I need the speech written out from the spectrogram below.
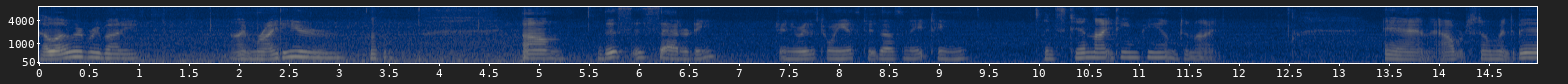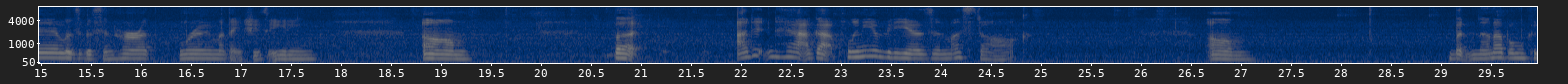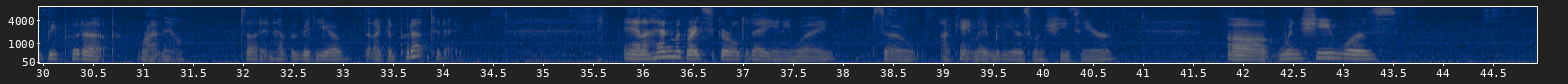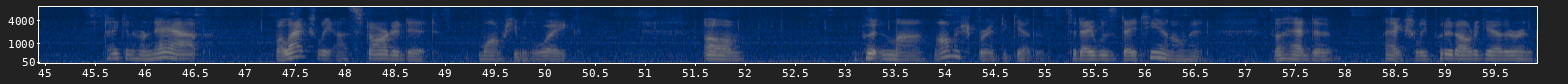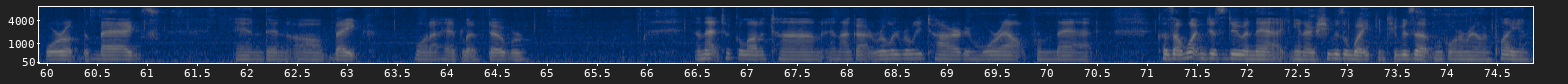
Hello, everybody. I'm right here. um, this is Saturday, January the 20th, 2018. It's 10:19 p.m. tonight. And Albert Stone went to bed. Elizabeth's in her room. I think she's eating. Um, but I didn't have. I got plenty of videos in my stock. Um, but none of them could be put up right now. So I didn't have a video that I could put up today. And I had my Gracie girl today anyway, so I can't make videos when she's here. Uh, when she was taking her nap, well, actually, I started it while she was awake. Um, putting my Amish bread together. Today was day 10 on it. So I had to actually put it all together and pour up the bags and then uh, bake what I had left over. And that took a lot of time and I got really, really tired and wore out from that. Because I wasn't just doing that. You know, she was awake and she was up and going around and playing.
